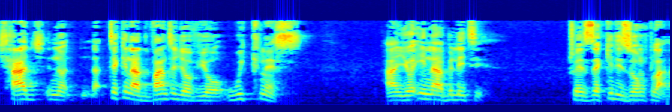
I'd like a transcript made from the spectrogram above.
charge, you know, taking advantage of your weakness and your inability to execute his own plan.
